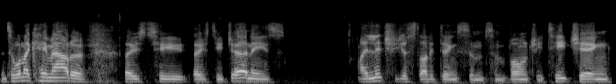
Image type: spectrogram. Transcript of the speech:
And so when I came out of those two those two journeys, I literally just started doing some some voluntary teaching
